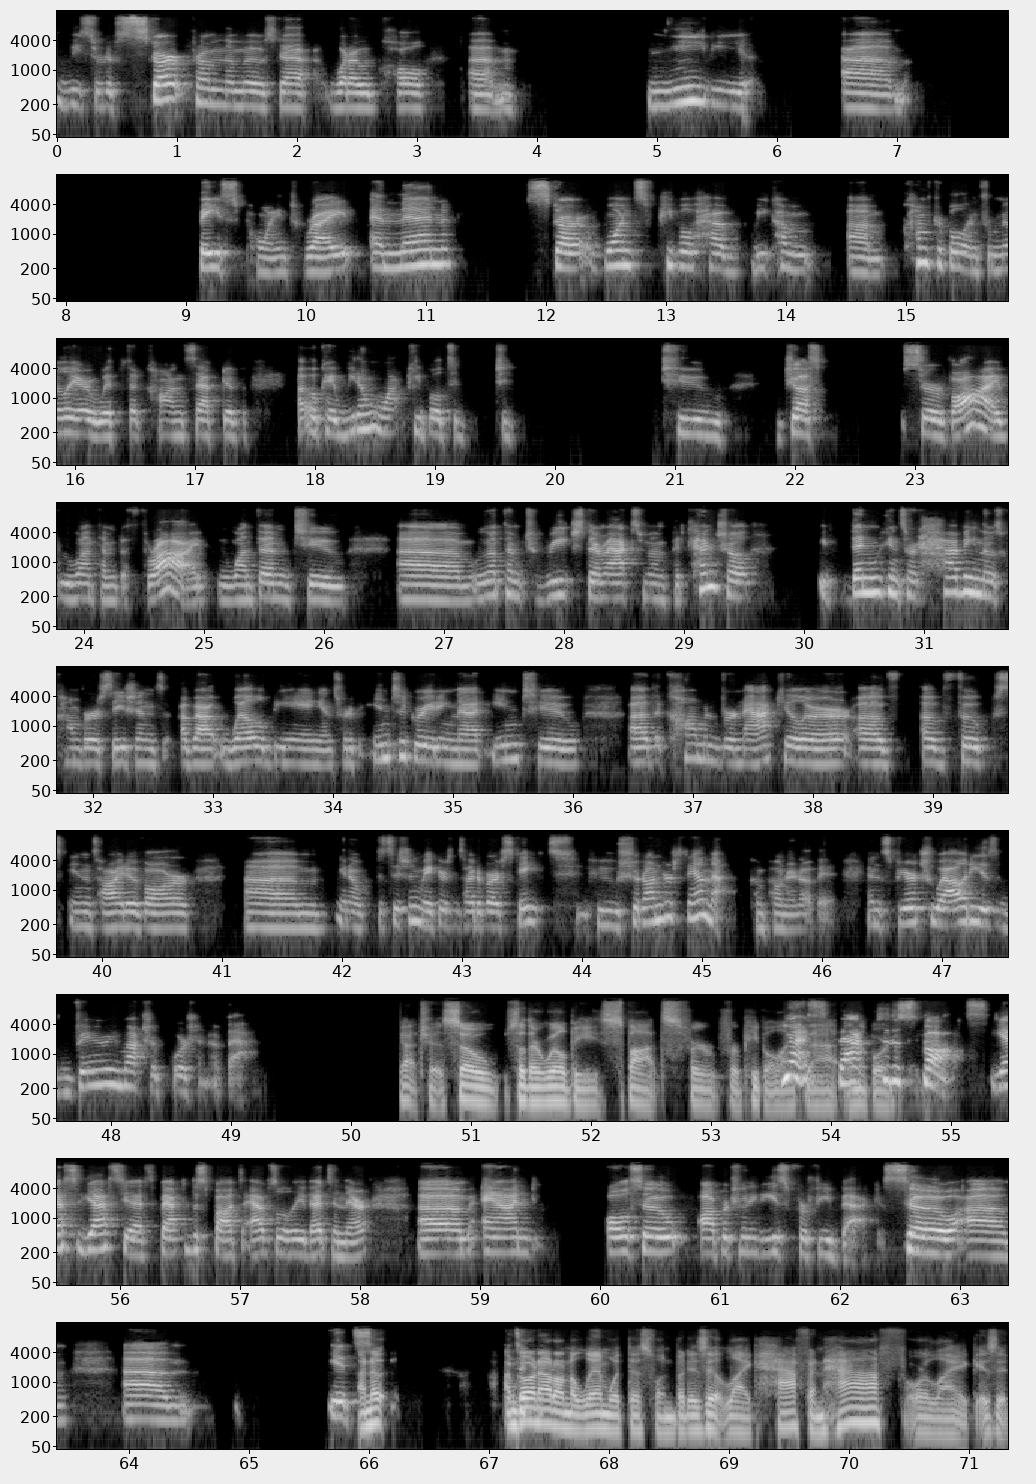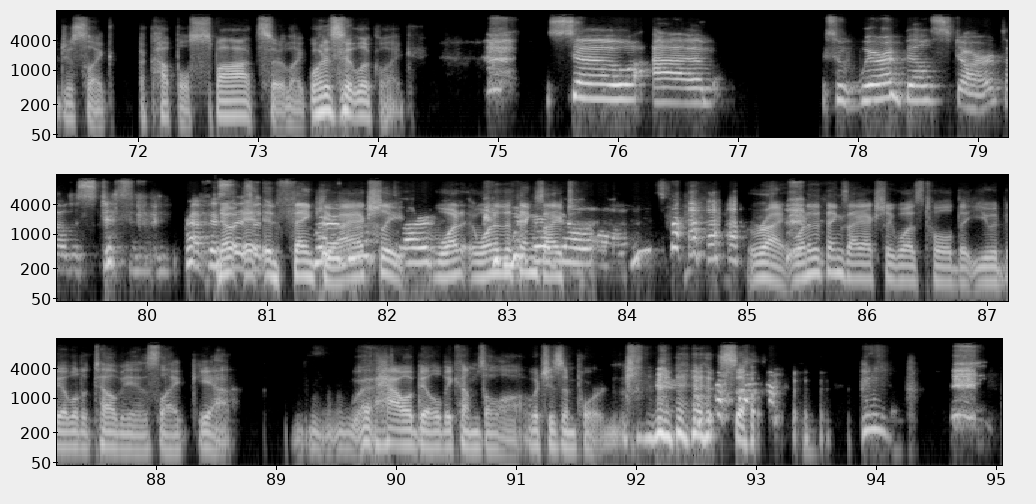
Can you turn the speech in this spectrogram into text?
we sort of start from the most, uh, what I would call um, needy um, base point, right? And then start, once people have become um, comfortable and familiar with the concept of, okay, we don't want people to, to, to just survive. We want them to thrive. We want them to um, we want them to reach their maximum potential then we can start having those conversations about well-being and sort of integrating that into uh, the common vernacular of of folks inside of our um, you know decision makers inside of our states who should understand that component of it. And spirituality is very much a portion of that Gotcha. So so there will be spots for for people like yes, that. back the to the spots. Yes, yes, yes. Back to the spots. Absolutely, that's in there. Um, and also opportunities for feedback. So um, um, it's. I know. I'm going a, out on a limb with this one, but is it like half and half, or like is it just like a couple spots, or like what does it look like? So um, so where a bill starts, I'll just just preface no, this. And, thank you. I actually one one of the things I right one of the things I actually was told that you would be able to tell me is like yeah how a bill becomes a law, which is important. so.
